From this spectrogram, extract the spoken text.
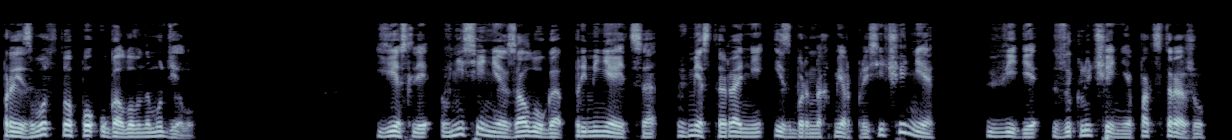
производства по уголовному делу. Если внесение залога применяется вместо ранее избранных мер пресечения в виде заключения под стражу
